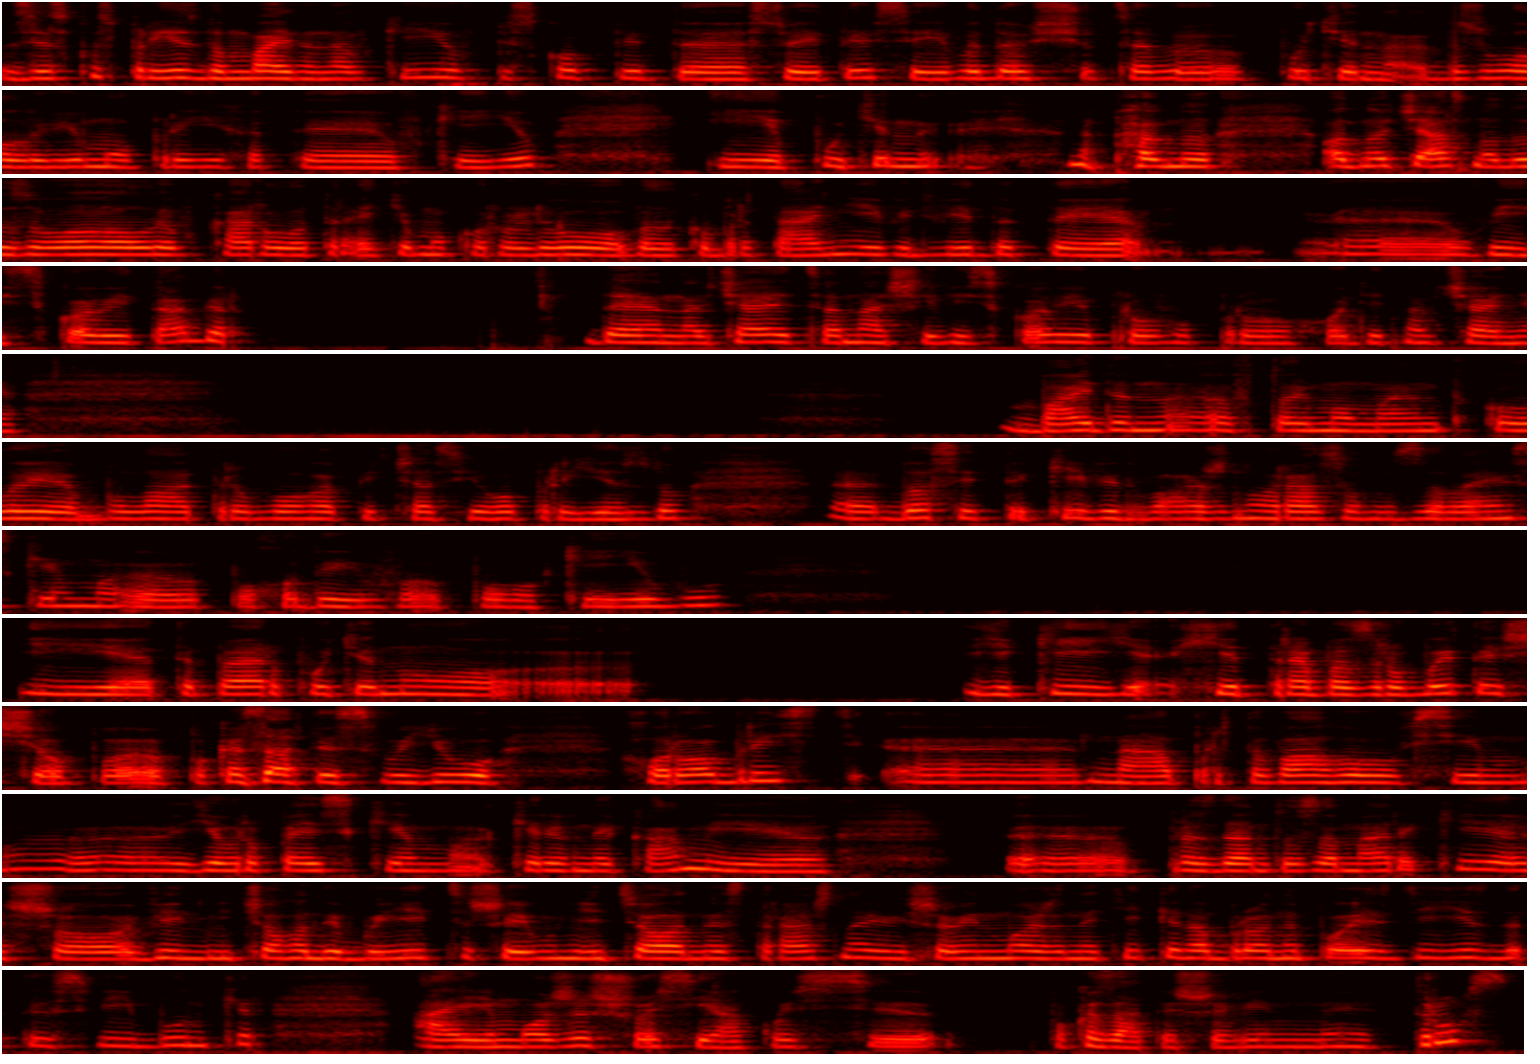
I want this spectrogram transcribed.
У зв'язку з приїздом Байдена в Київ Пісков підсуетився і видав, що це е, Путін дозволив йому приїхати в Київ. І Путін, напевно, одночасно дозволив Карлу III, королю Великобританії, відвідати е, військовий табір, де навчаються наші військові, про- проходять навчання. Байден е, в той момент, коли була тривога під час його приїзду, е, досить таки відважно разом з Зеленським е, походив по Києву. І тепер Путіну, який хід треба зробити, щоб показати свою хоробрість на противагу всім європейським керівникам і президенту з Америки, що він нічого не боїться, що йому нічого не страшно, і що він може не тільки на бронепоїзді їздити в свій бункер, а й може щось якось е, показати, що він не трус.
